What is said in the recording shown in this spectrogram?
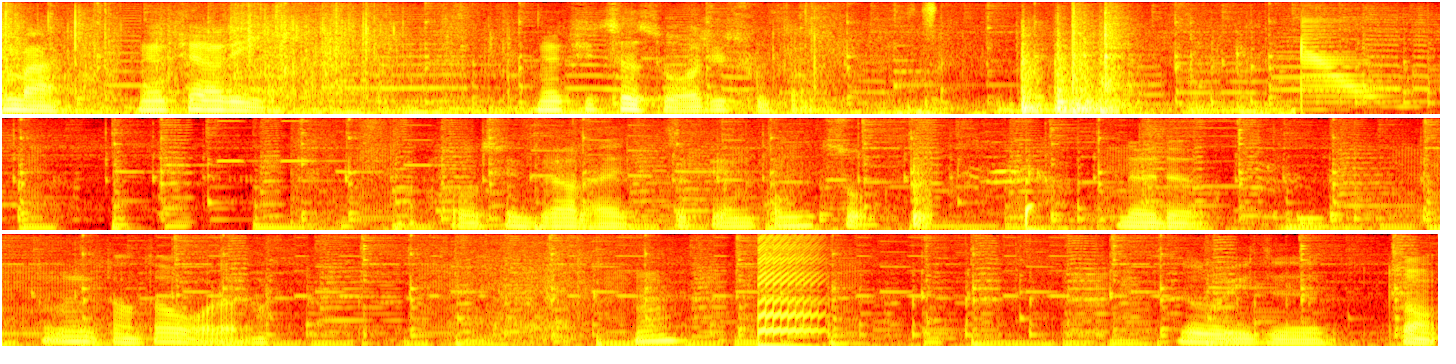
妈妈，你要去哪里？你要去厕所，要去厨房。我现在要来这边工作。乐乐，终于找到我了。嗯？露露一直撞我。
